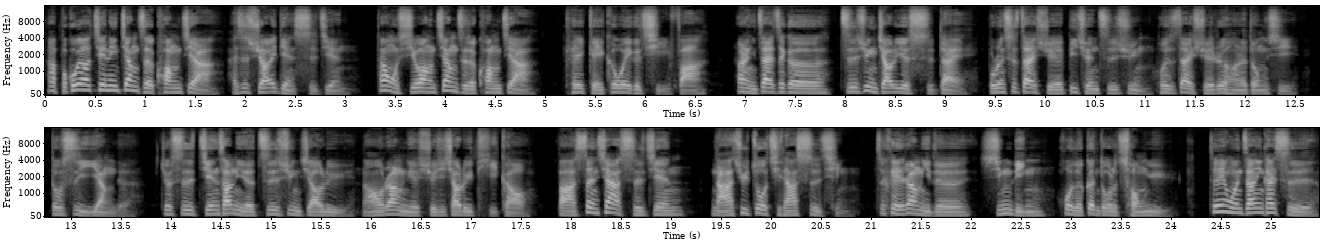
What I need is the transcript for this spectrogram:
那不过要建立这样子的框架，还是需要一点时间。但我希望这样子的框架可以给各位一个启发，让你在这个资讯焦虑的时代，不论是在学币圈资讯，或者在学任何的东西，都是一样的，就是减少你的资讯焦虑，然后让你的学习效率提高，把剩下时间拿去做其他事情，这可以让你的心灵获得更多的充裕。这篇文章一开始。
